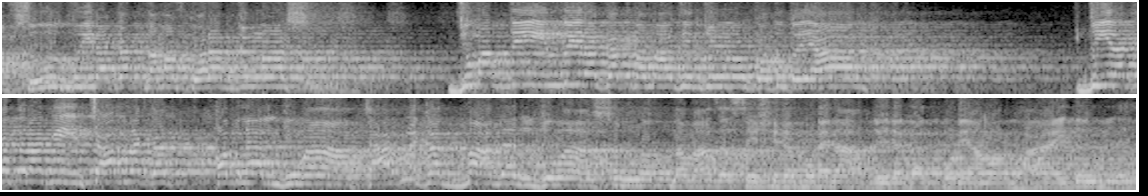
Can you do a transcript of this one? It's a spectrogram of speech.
আফসোস, দুই রাকাত নামাজ পড়ার জন্য আস। জুমার দিন, দুই রাকাত নামাজের জন্য কত তৈয়ার। দুই রাকাতের আগে চার রাকাত কবলাল জুমা, চার রাকাত বাদাল জুমা, সুন্নত নামাজ আছে, সেটা পড়ে না। দুই রাকাত পড়ে আমার ভাই দৌড় দেয়।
